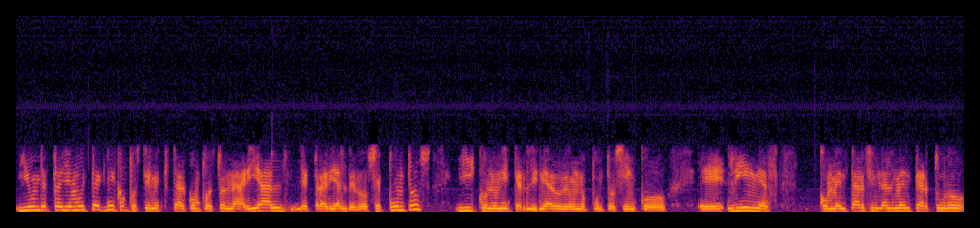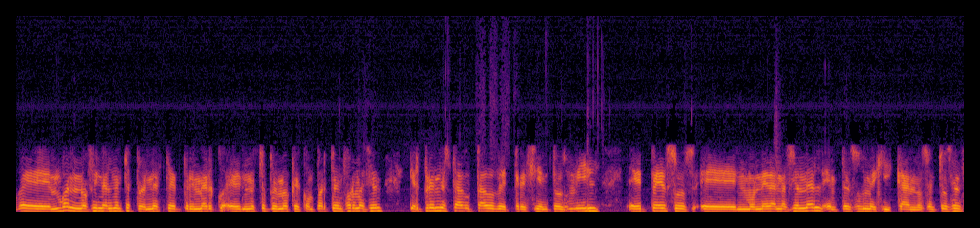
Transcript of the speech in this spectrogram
Y un detalle muy técnico, pues tiene que estar compuesto en Arial, letra Arial de 12 puntos y con un interlineado de 1.5 eh, líneas comentar finalmente Arturo eh, bueno no finalmente pero en este primer en este primero que comparto información que el premio está dotado de 300 mil eh, pesos en moneda nacional en pesos mexicanos. Entonces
